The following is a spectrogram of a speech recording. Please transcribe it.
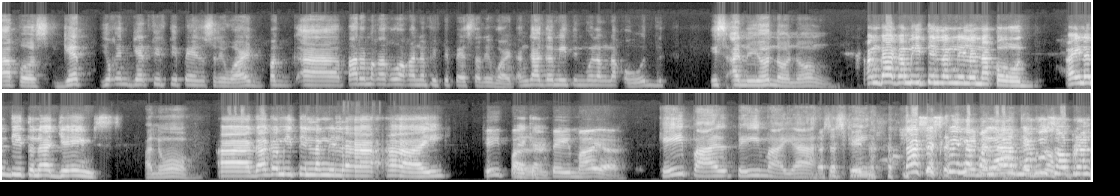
Tapos, get you can get 50 pesos reward. Pag ah, para makakuha ka ng 50 pesos reward, ang gagamitin mo lang na code is ano 'yon, nonong? Ang gagamitin lang nila na code ay nandito na, James. Ano? Ah, gagamitin lang nila ay PayPal, Teka. Paymaya. PayPal, Paymaya. Nasa screen. Nasa screen na Screen na pala. natin, Naku, sobrang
